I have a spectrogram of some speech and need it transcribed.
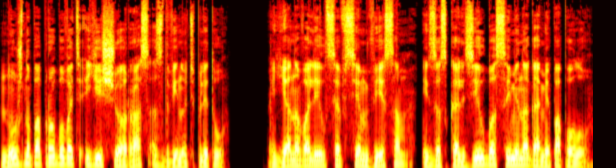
Нужно попробовать еще раз сдвинуть плиту. Я навалился всем весом и заскользил босыми ногами по полу.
